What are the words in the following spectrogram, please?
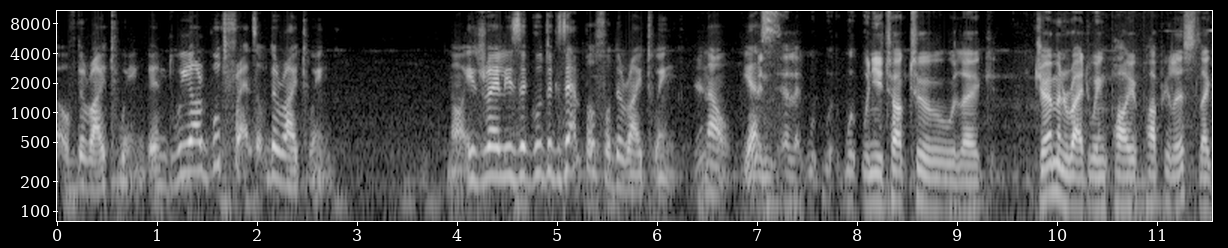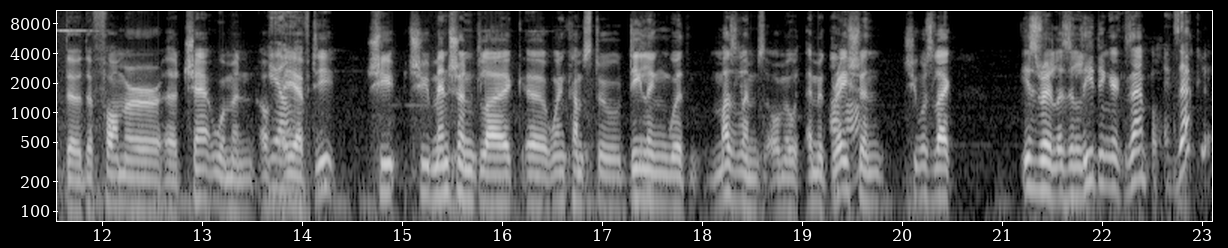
of the right wing, and we are good friends of the right wing. No, Israel is a good example for the right wing now. Yes, When, uh, like, when you talk to like German right-wing pol- populists, like the the former uh, chairwoman of Yeah. AFD, she she mentioned like uh, when it comes to dealing with Muslims or with immigration, Uh-huh. she was like, Israel is a leading example. exactly.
